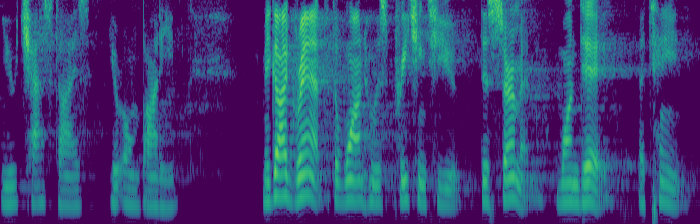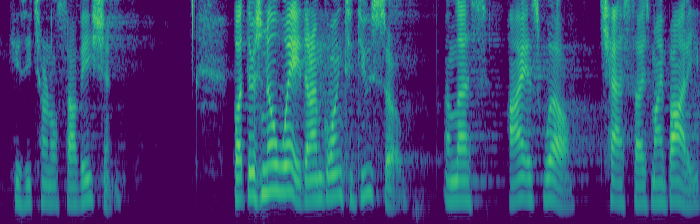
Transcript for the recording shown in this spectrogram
you chastise your own body. May God grant that the one who is preaching to you this sermon one day attain his eternal salvation. But there's no way that I'm going to do so unless I as well chastise my body.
